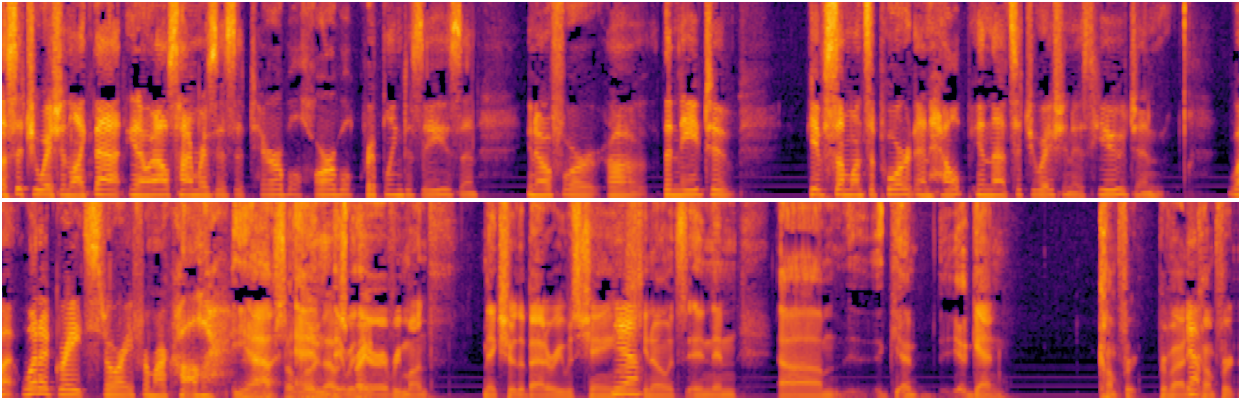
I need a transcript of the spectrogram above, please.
a situation like that. You know, Alzheimer's is a terrible, horrible, crippling disease, and you know, for uh, the need to give someone support and help in that situation is huge and. What what a great story from our caller. Yeah, Absolutely. And That they was were great. there every month. Make sure the battery was changed. Yeah. You know, it's and then um, again, comfort, providing Yeah. comfort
